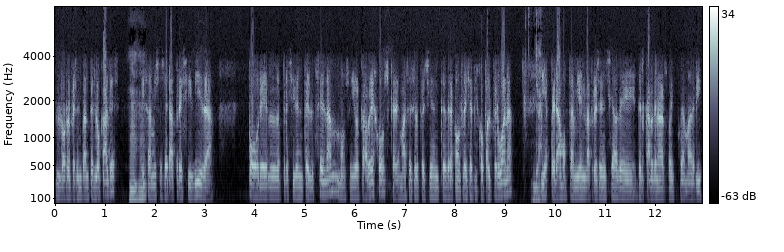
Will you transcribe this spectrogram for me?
los representantes locales. Esa misa será presidida por el presidente del CELAM, Monseñor Cabrejos, que además es el presidente de la Conferencia Episcopal Peruana, y esperamos también la presencia de, del Cardenal Arzobispo de Madrid.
